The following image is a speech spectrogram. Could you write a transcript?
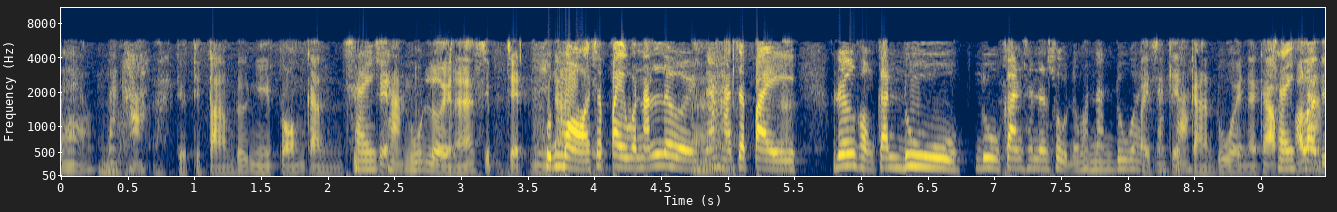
แล้วนะคะอ่เดี๋ยวติดตามเรื่องนี้พร้อมกันใช่ค่ะ17นู่นเลยนะ 17มีนาคุณหมอจะไปวันนั้นเลยนะคะอ่าจะไปเรื่องของการดูดูการชนสูตรในวันนั้นด้วยไปสังนะเกตคะการณ์ด้วยนะครับใช่เอาล่ะค่ะเดี๋ยว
